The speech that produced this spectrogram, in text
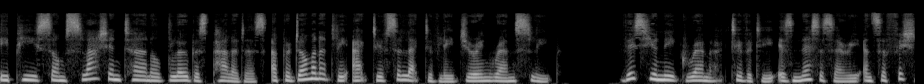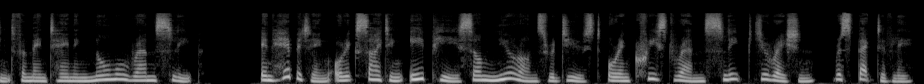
EP-SOM slash internal globus pallidus are predominantly active selectively during REM sleep. This unique REM activity is necessary and sufficient for maintaining normal REM sleep. Inhibiting or exciting EP-SOM neurons reduced or increased REM sleep duration, respectively.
